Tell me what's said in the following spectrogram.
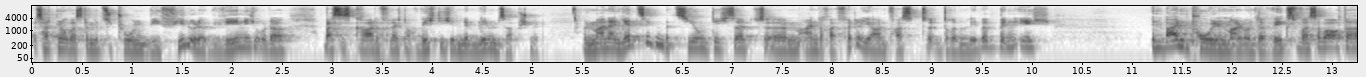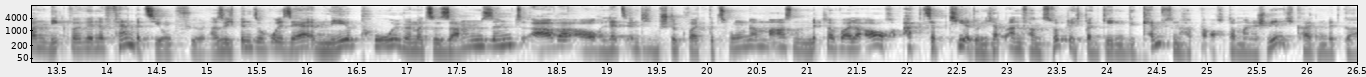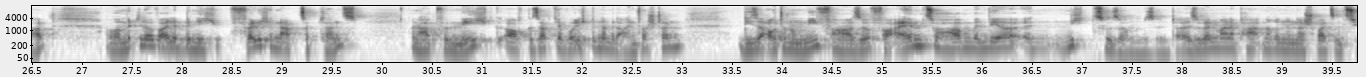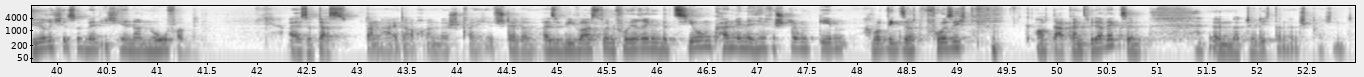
Es hat nur was damit zu tun, wie viel oder wie wenig oder was ist gerade vielleicht auch wichtig in dem Lebensabschnitt. Und in meiner jetzigen Beziehung, die ich seit ähm, ein Dreivierteljahren fast drin lebe, bin ich in beiden Polen mal unterwegs, was aber auch daran liegt, weil wir eine Fernbeziehung führen. Also ich bin sowohl sehr im Nähepol, wenn wir zusammen sind, aber auch letztendlich ein Stück weit gezwungenermaßen mittlerweile auch akzeptiert. Und ich habe anfangs wirklich dagegen gekämpft und habe auch da meine Schwierigkeiten mit gehabt. Aber mittlerweile bin ich völlig in der Akzeptanz und habe für mich auch gesagt, jawohl, ich bin damit einverstanden, diese Autonomiephase vor allem zu haben, wenn wir äh, nicht zusammen sind. Also wenn meine Partnerin in der Schweiz in Zürich ist und wenn ich hier in Hannover bin. Also das dann halt auch an der Sprechstelle. Also wie warst du in vorherigen Beziehungen? Kann dir eine Hilfestellung geben. Aber wie gesagt, Vorsicht, auch da kann es wieder wechseln. Äh, natürlich dann entsprechend.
